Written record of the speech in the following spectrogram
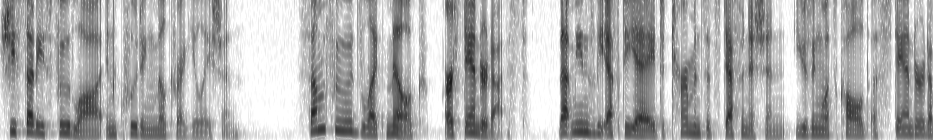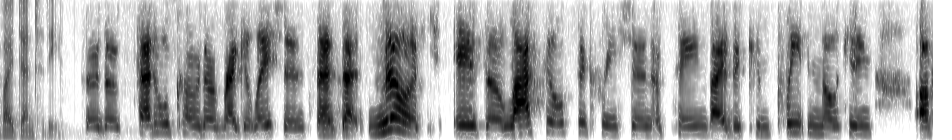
She studies food law, including milk regulation. Some foods, like milk, are standardized. That means the FDA determines its definition using what's called a standard of identity. The Federal Code of Regulations says that milk is the lacteal secretion obtained by the complete milking of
